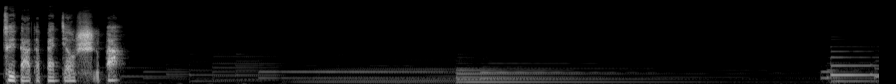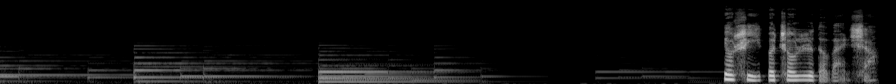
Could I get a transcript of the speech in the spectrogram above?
最大的绊脚石吧。又是一个周日的晚上，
